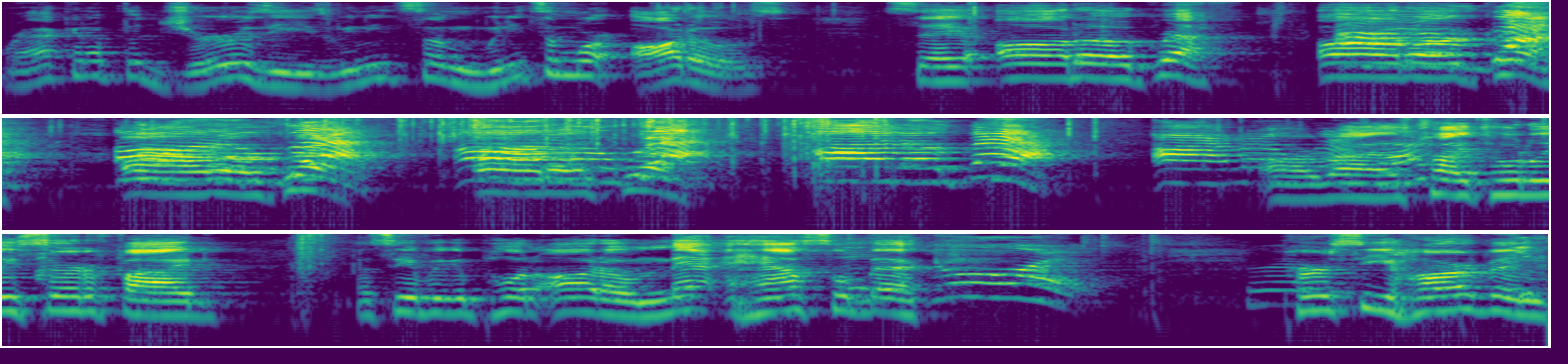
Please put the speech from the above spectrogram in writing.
Racking up the jerseys. We need some we need some more autos. Say autograph. Autograph. Autograph. Autograph. Autograph. autograph. All right, let's try totally certified. Let's see if we can pull an auto. Matt Hasselbeck, Percy Harvin.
